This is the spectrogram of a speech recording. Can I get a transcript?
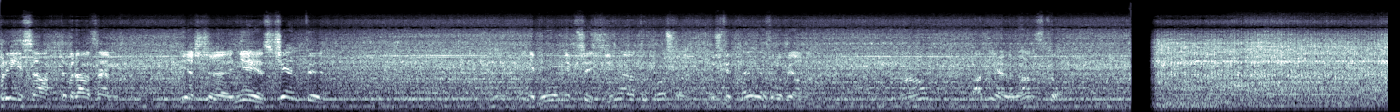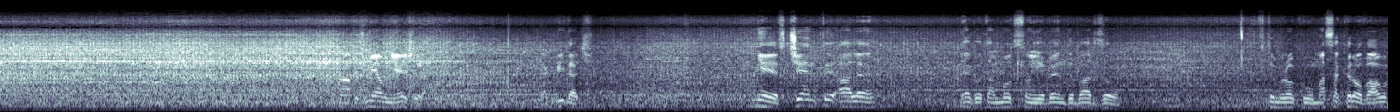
Prince'a. Tym razem jeszcze nie jest cięty. Było mnie przez zimę, a tu proszę, oświetlenie zrobione. No, ładnie, elegancko. Ma brzmiał nieźle. Jak widać, nie jest cięty, ale ja go tam mocno nie będę bardzo w tym roku masakrował.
